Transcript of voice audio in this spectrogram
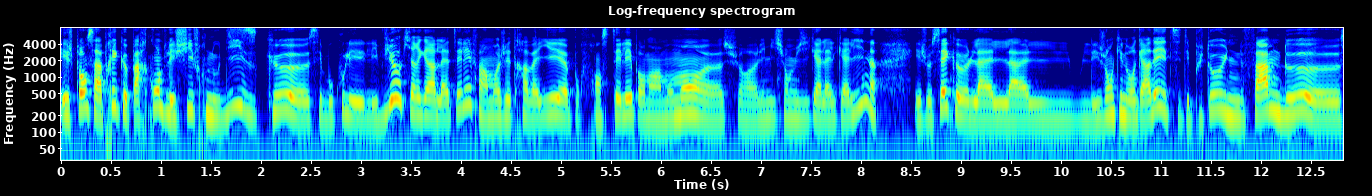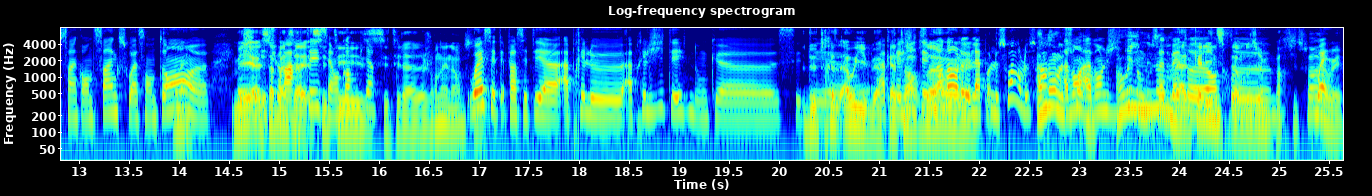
Et je pense après que par contre, les chiffres nous disent que euh, c'est beaucoup les, les vieux qui regardent la télé. Enfin, moi, j'ai travaillé pour France Télé pendant un moment sur l'émission musicale Alcaline. Et je sais que la- la- les gens qui nous regardaient, c'était plutôt une femme de euh, 55, 60 ans. Ouais. Mais chez- ça sur Arte, c'est encore c'était pire. c'était la, la journée, non? Ouais, c'était après le après le JT donc euh, c'était De 13 ah oui, bah, après le 14 JT. heures, non non ouais. le, la- le soir le Ah soir non, le avant soir. avant le JT Ah oui, donc mais ça non, devait être euh, Alcaline, entre c'était en deuxième partie de soirée, ouais. oui.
